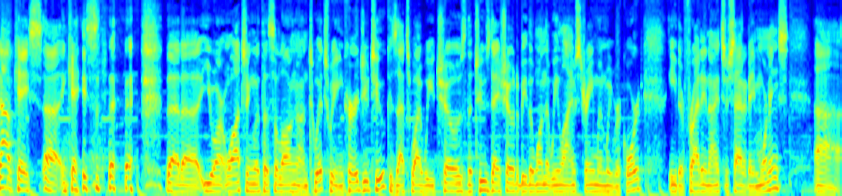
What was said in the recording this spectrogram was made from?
Now, in case uh, in case that uh, you aren't watching with us along on Twitch, we encourage you to because that's why we chose the Tuesday show to be the one that we live stream when we record, either Friday nights or Saturday mornings. Uh,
